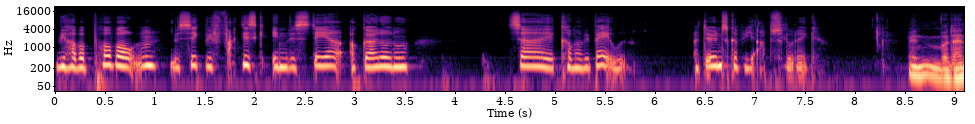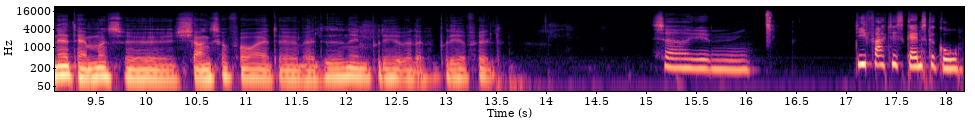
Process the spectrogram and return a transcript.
vi hopper på vognen, hvis ikke vi faktisk investerer og gør noget nu, så øh, kommer vi bagud. Og det ønsker vi absolut ikke. Men hvordan er Danmarks øh, chancer for at øh, være ledende inde på det her, på det her felt? Så øhm, de er faktisk ganske gode,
